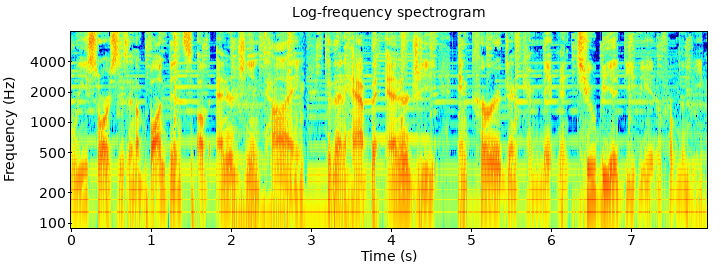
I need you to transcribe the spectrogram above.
resources and abundance of energy and time to then have the energy and courage and commitment to be a deviator from the mean.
